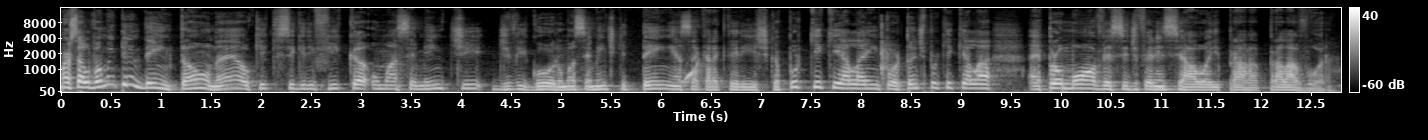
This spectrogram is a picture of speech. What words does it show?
Marcelo, vamos entender então né, o que, que significa uma semente de vigor, uma semente que tem essa característica. Por que, que ela é importante? Por que, que ela é, promove esse diferencial aí para a lavoura?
